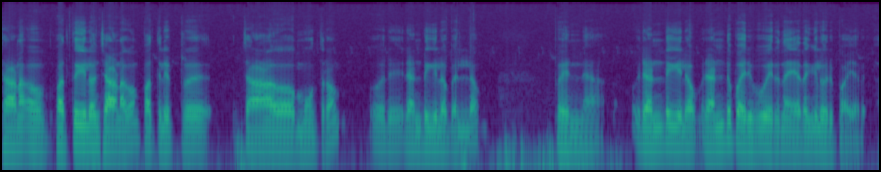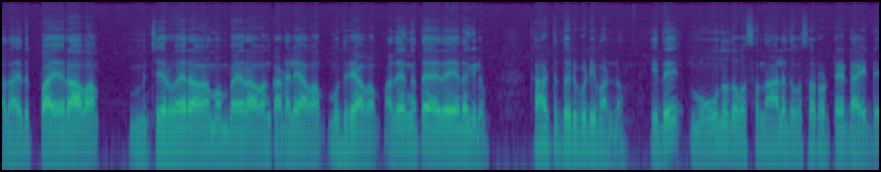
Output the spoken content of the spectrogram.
ചാണകം പത്ത് കിലോ ചാണകം പത്ത് ലിറ്റർ ചാണക മൂത്രം ഒരു രണ്ട് കിലോ വെല്ലം പിന്നെ രണ്ട് കിലോ രണ്ട് പരിപ്പ് വരുന്ന ഏതെങ്കിലും ഒരു പയർ അതായത് പയറാവാം ചെറുപയറാവാം മമ്പയറാവാം കടലയാവാം മുതിരയാവാം അത് അങ്ങനത്തെ ഏതെങ്കിലും. കാട്ടത്ത് പിടി മണ്ണും. ഇത് മൂന്ന് ദിവസം നാല് ദിവസം റൊട്ടേറ്റ് ആയിട്ട്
